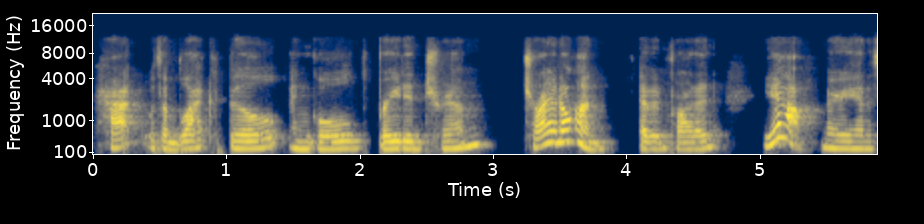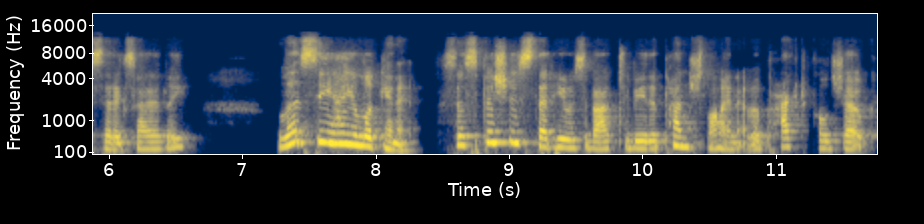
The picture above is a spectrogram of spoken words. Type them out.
hat with a black bill and gold braided trim. Try it on, Evan prodded. Yeah, Mariana said excitedly. Let's see how you look in it. Suspicious that he was about to be the punchline of a practical joke,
